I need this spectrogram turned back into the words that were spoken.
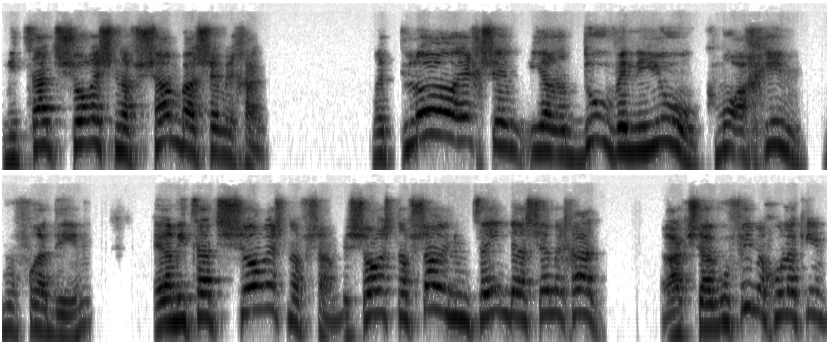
מצד שורש נפשם בהשם אחד. זאת אומרת, לא איך שהם ירדו ונהיו כמו אחים מופרדים, אלא מצד שורש נפשם. בשורש נפשם הם נמצאים בהשם אחד, רק שהגופים מחולקים.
